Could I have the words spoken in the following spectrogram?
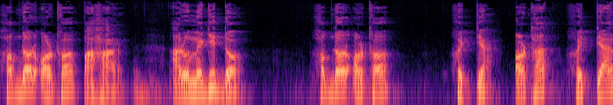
শব্দৰ অৰ্থ পাহাৰ আৰু মেগিদ্দ শব্দৰ অৰ্থ হত্যা অৰ্থাৎ হত্যাৰ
